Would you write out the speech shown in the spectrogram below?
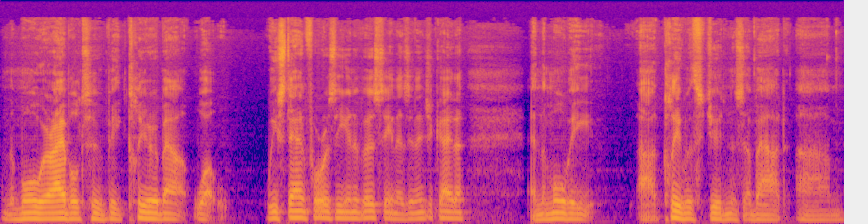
And the more we're able to be clear about what we stand for as a university and as an educator, and the more we are clear with students about um,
